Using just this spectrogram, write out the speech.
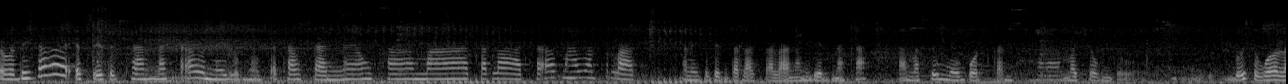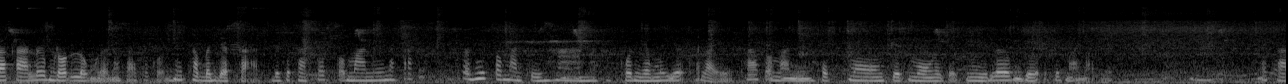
สวัสดีค่ะเอฟซีทุกท่านนะคะ วันนี้ลุงหนุ่มกระเช้าชาแนลพามาตลาดค่ะมาวันตลาด อันนี้จะเป็นตลาดสาราน้ำเย็นนะคะพามาซื้อหมูบดกันค่ะมาชมดู รู้สึกว่าราคาเริ่มลดลงเลยนะคะทุกคนนี่ค่ะบรรยากาศบรรยากาศก็ประมาณนี้นะคะตอนนี้ประมาณตีห้านะคะคนยังไม่เยอะเท่าไหร่ ถ้าประมาณหกโมงเจ็ดโมงจะมีเริ่มเยอะขึ้นมาหน่อยเลยอืมแม่ค้า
